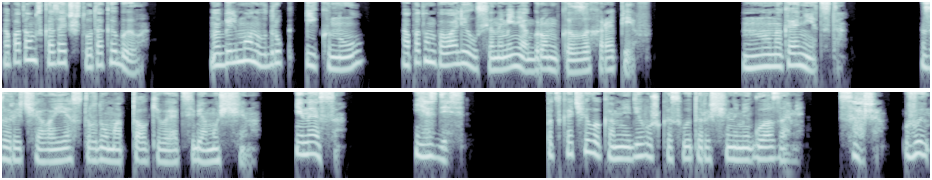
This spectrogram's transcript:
а потом сказать, что так и было. Но Бельмон вдруг икнул, а потом повалился на меня, громко захрапев. «Ну, наконец-то!» — зарычала я, с трудом отталкивая от себя мужчину. «Инесса!» «Я здесь!» Подскочила ко мне девушка с вытаращенными глазами. «Саша, вы...»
